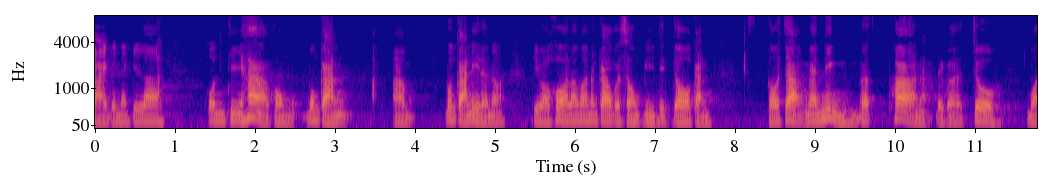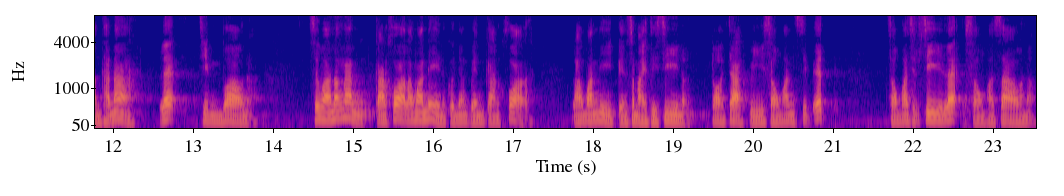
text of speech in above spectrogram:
กลายเป็นนักกีฬาคนที่ 5 ของวงการ อ่าวงการนี่แหละเนาะที่ว่าข้อรางวัลดังกล่าวไป2ปีติดต่อกัน ต่อจากแมนนิงแบทผ้านะแล้วก็โจมอนทาน่าและจิมบาวนะซึ่งว่านอกนั้นการข้อรางวัลนี่ก็ยังเป็นการข้อรางวัลนี่เป็นสมัยที่4เนาะต่อจากปี 2011 2014 และ 2020เนาะ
